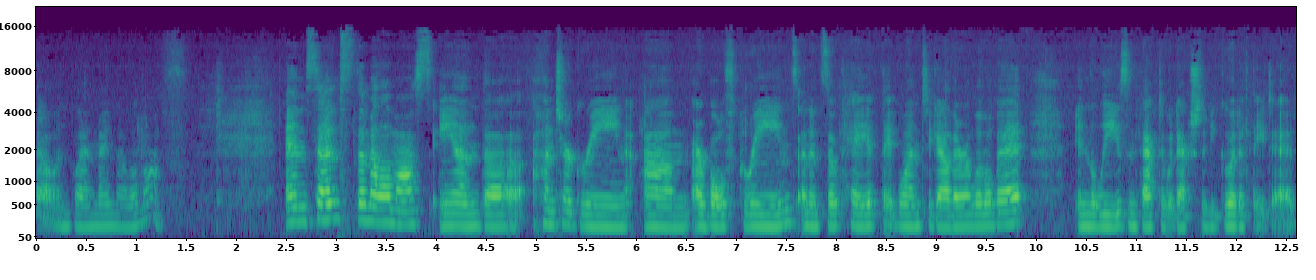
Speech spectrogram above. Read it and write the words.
And blend my Mellow Moss. And since the Mellow Moss and the Hunter Green um, are both greens, and it's okay if they blend together a little bit in the leaves, in fact it would actually be good if they did,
